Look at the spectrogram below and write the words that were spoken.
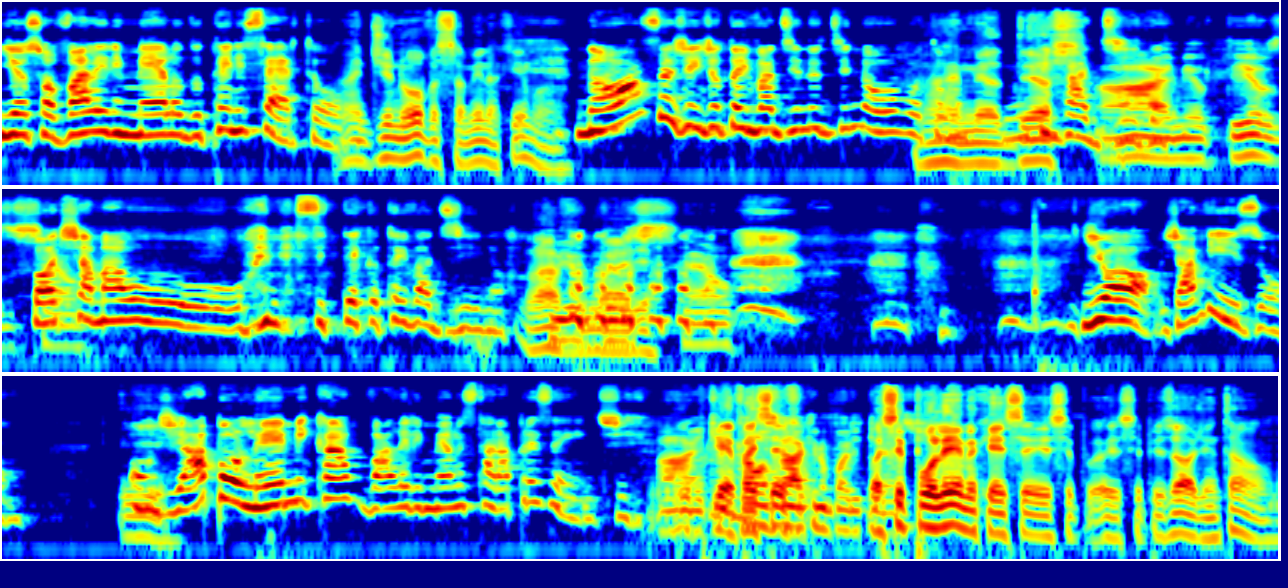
E eu sou a Valerie Mello, do Tênis Certo. Ai, de novo essa mina aqui, mano. Nossa, gente, eu tô invadindo de novo. Eu tô Ai, meu muito Deus. invadida. Ai, meu Deus do céu. Pode chamar o MST que eu tô invadindo. Ave Meu Deus do céu. E ó, já aviso. E- Onde há polêmica, Valerie Mello estará presente. Por quê? quer vai, causar ser, aqui no podcast. vai ser polêmica esse, esse, esse episódio, então?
